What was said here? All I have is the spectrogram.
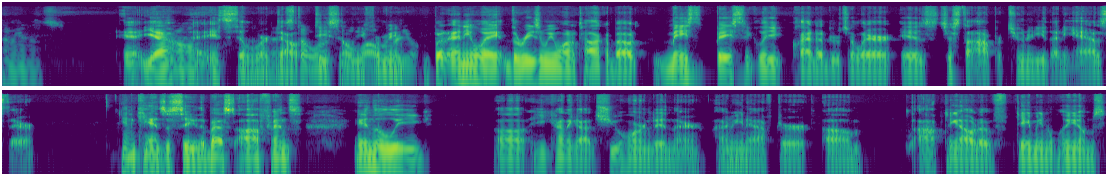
I mean, it's, Eh, yeah, know, it still worked it out still worked out decently well for for me. you. but anyway, the reason we want to talk about basically Clyde Edwards-Helaire is just the opportunity that he has there in Kansas City, the best offense in the league. Uh, he kind of got shoehorned in there. I mean, after um, opting out of Damien Williams.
